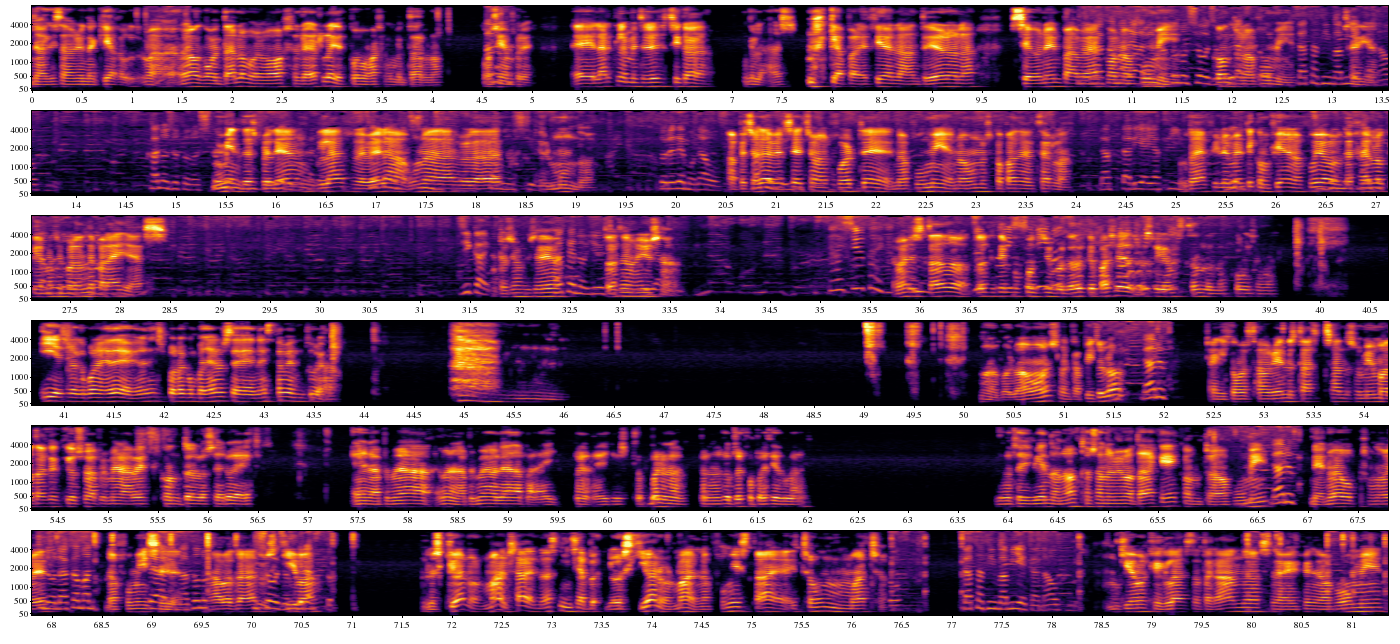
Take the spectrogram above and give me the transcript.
Aquí estamos viendo aquí. Vamos a comentarlo, vamos a leerlo y después vamos a comentarlo. Como siempre. Eh, el arco y la misteriosa chica Glass, que aparecía en la anterior ola, se unen para ver con Nofumi. Contra Nofumi. Mientras pelean, Glass revela una de las verdades del mundo. A pesar de haberse hecho más fuerte, Nafumi aún no es capaz de vencerla. Rotaya firmemente confía en Nafumi al proteger lo que es más importante para ellas. El próximo episodio, Tate no Yusa. Hemos estado todo este tiempo juntos, importar que pase, lo seguimos estando en Nafumi-sama. Y es lo que pone de. Gracias por acompañarnos en esta aventura. Ah, Bueno, pues volvamos al capítulo. Aquí, como estamos viendo, está echando su mismo ataque que usó la primera vez contra los héroes. En la primera, bueno, en la primera oleada para, ellos. Para ellos bueno, para nosotros que apareció Glass. Como estáis viendo, ¿no? Está usando el mismo ataque contra Nofumi. De nuevo, por segunda vez. Nofumi se va atrás, lo esquiva. Lo esquiva normal, ¿sabes? No es ni se... Lo esquiva normal. Nofumi está hecho un macho aquí vemos que Glass está atacando, se la defiende Nafumi.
